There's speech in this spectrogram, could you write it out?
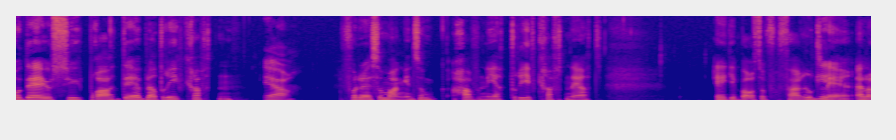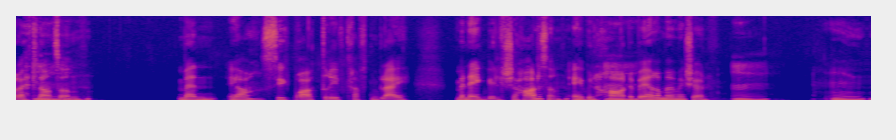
Og det er jo sykt bra. Det blir drivkraften. Ja. For det er så mange som havner i at drivkraften er at jeg er bare så forferdelig, eller et eller annet mm. sånn. Men ja, sykt bra at drivkraften blei. Men jeg vil ikke ha det sånn. Jeg vil ha det Mhm. bedre med meg sjøl. Mm. Mm.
